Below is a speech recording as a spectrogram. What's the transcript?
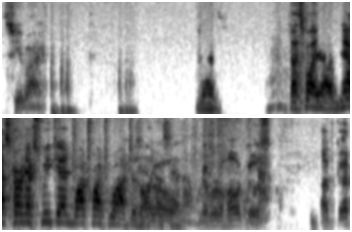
See you bye. That's that's why uh, NASCAR next weekend. Watch, watch, watch. Is all I got to say on that one. Know how it goes. I've got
